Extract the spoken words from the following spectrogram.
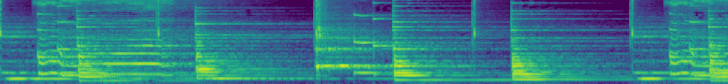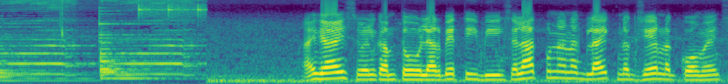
Hi guys, welcome to Larbet TV. Sa lahat po na nag-like, nag-share, nag-comments,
